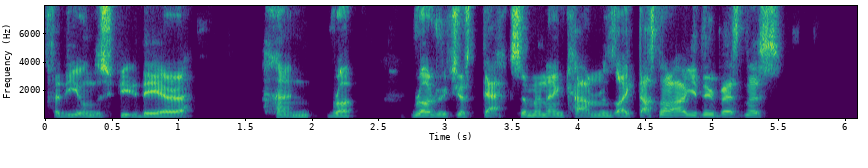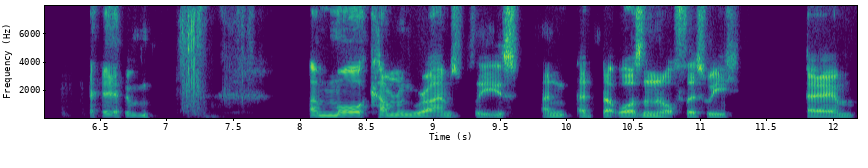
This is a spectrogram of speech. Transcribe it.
for the Undisputed Era, and Rod- Roderick just decks him, and then Cameron's like, "That's not how you do business." Um, and more Cameron Grimes, please. And uh, that wasn't enough this week. Um,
